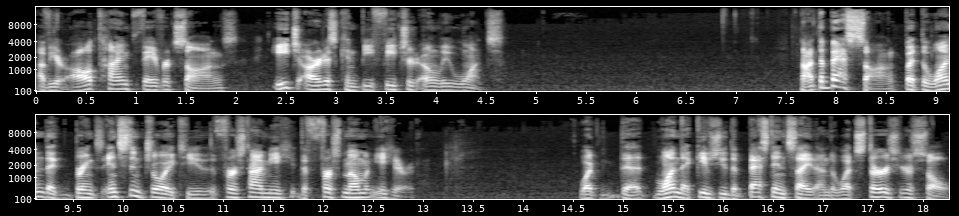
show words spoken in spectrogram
of your all time favorite songs. Each artist can be featured only once. Not the best song, but the one that brings instant joy to you the first time you the first moment you hear it. What the one that gives you the best insight into what stirs your soul.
